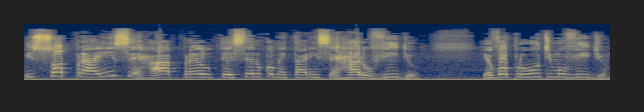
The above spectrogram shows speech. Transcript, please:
E só para encerrar, para eu terceiro comentário encerrar o vídeo, eu vou para o último vídeo.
